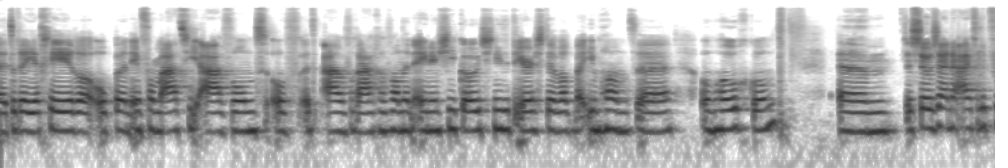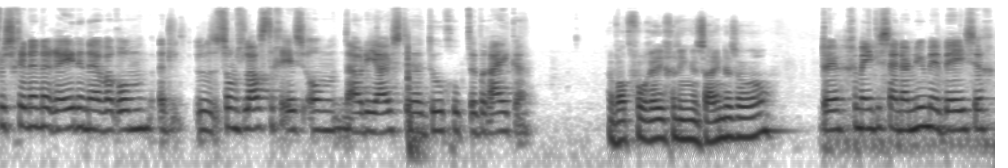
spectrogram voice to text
het reageren op een informatieavond of het aanvragen van een energiecoach niet het eerste wat bij iemand uh, omhoog komt. Um, dus zo zijn er eigenlijk verschillende redenen waarom het soms lastig is om nou de juiste doelgroep te bereiken. En wat voor regelingen zijn er zoal? De gemeentes zijn daar nu mee bezig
